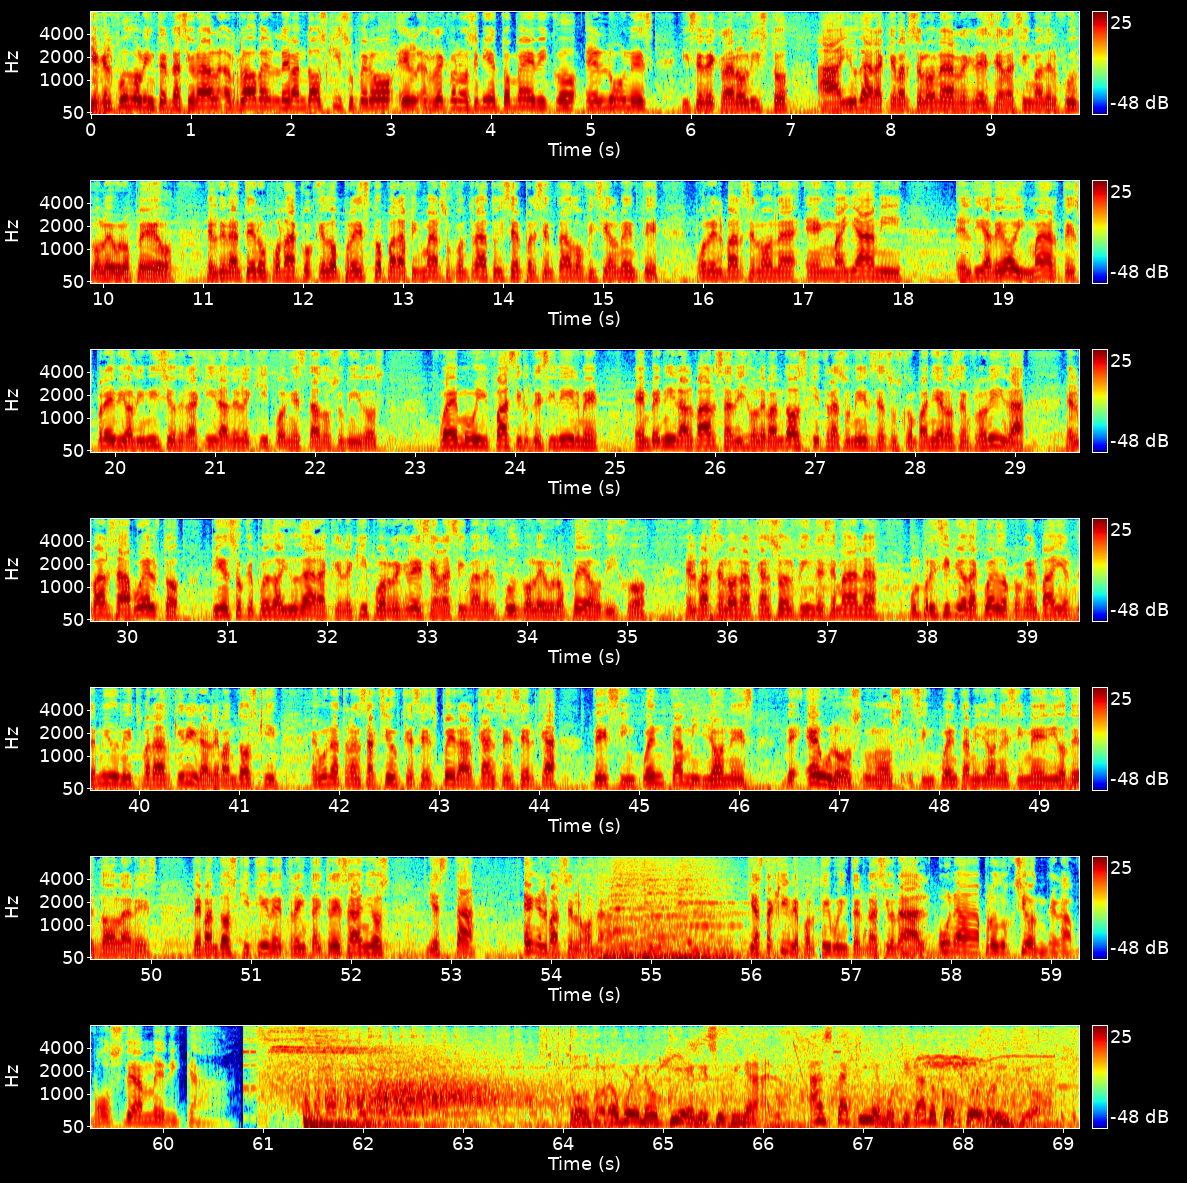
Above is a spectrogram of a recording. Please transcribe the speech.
Y en el fútbol internacional, Robert Lewandowski superó el reconocimiento médico el lunes y se declaró listo a ayudar a que Barcelona regrese a la cima del fútbol europeo. El delantero polaco quedó presto para firmar su contrato y ser presentado oficialmente por el Barcelona en Miami el día de hoy, martes, previo al inicio de la gira del equipo en Estados Unidos. Fue muy fácil decidirme en venir al Barça, dijo Lewandowski tras unirse a sus compañeros en Florida. El Barça ha vuelto. Pienso que puedo ayudar a que el equipo regrese a la cima del fútbol europeo, dijo. El Barcelona alcanzó el fin de semana un principio de acuerdo con el Bayern de Múnich para adquirir a Lewandowski en una transacción que se espera alcance cerca de 50 millones de euros, unos 50 millones y medio de dólares. Lewandowski tiene 33 años y está en el Barcelona. Y hasta aquí Deportivo Internacional, una producción de La Voz de América. Todo lo bueno tiene su final. Hasta aquí hemos llegado con Juego Limpio.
